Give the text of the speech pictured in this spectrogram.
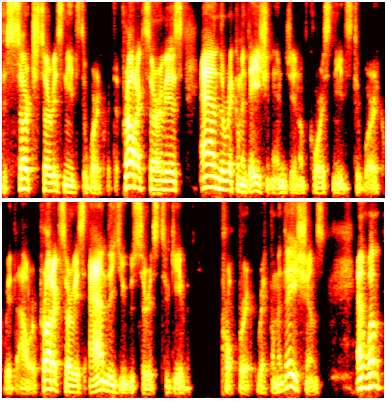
The search service needs to work with the product service and the recommendation engine, of course, needs to work with our product service and the users to give proper recommendations. And well,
